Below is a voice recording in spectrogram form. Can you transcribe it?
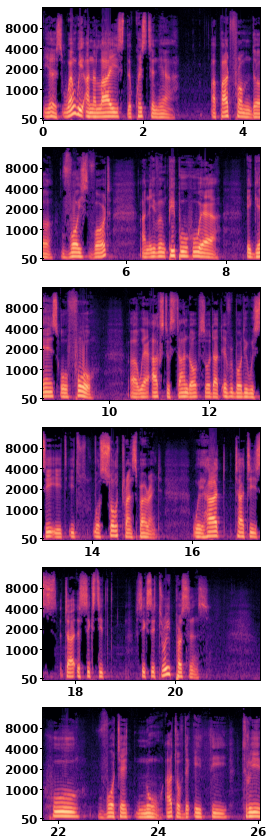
Yes, when we analyzed the questionnaire, apart from the voice vote, and even people who were against or for uh, were asked to stand up so that everybody would see it, it was so transparent. We had 30, 30, 60, 63 persons who voted no out of the 83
